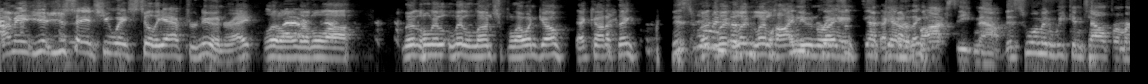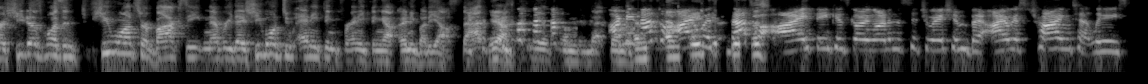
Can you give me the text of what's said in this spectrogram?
I mean, you're saying she waits till the afternoon, right? Little, little, uh, little, little, little lunch blow and go, that kind of thing. This woman li- doesn't little do high noon rising, except get her box eaten out. This woman, we can tell from her, she does wasn't. She wants her box eaten every day. She won't do anything for anything else, anybody else. That Yeah. is clear from the net. I mean, that's what and I was. That's this- what I think is going on in the situation. But I was trying to at least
